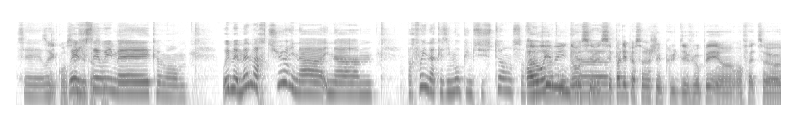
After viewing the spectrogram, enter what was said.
C'est le concept Oui, je sais, oui, mais comment Oui, mais même Arthur, il n'a, il n'a, parfois, il n'a quasiment aucune substance. en Ah fait, oui, hein, oui, non, euh, c'est pas les personnages les plus développés. hein. En fait, euh,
